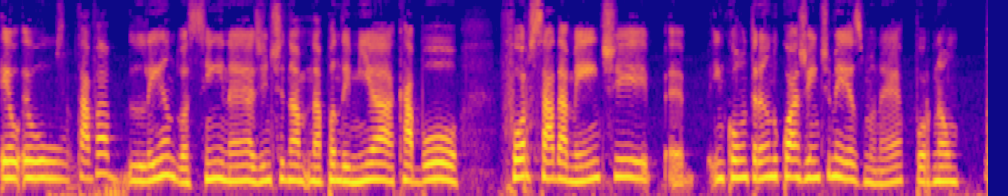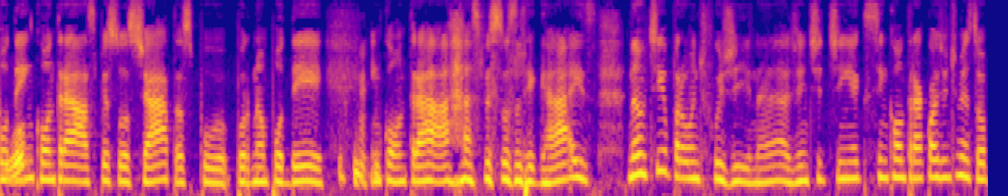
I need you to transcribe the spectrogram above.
eu, eu tava lendo assim, né? A gente na, na pandemia acabou forçadamente é, encontrando com a gente mesmo, né? Por não poder encontrar as pessoas chatas, por, por não poder encontrar as pessoas legais, não tinha para onde fugir, né? A gente tinha que se encontrar com a gente mesmo.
